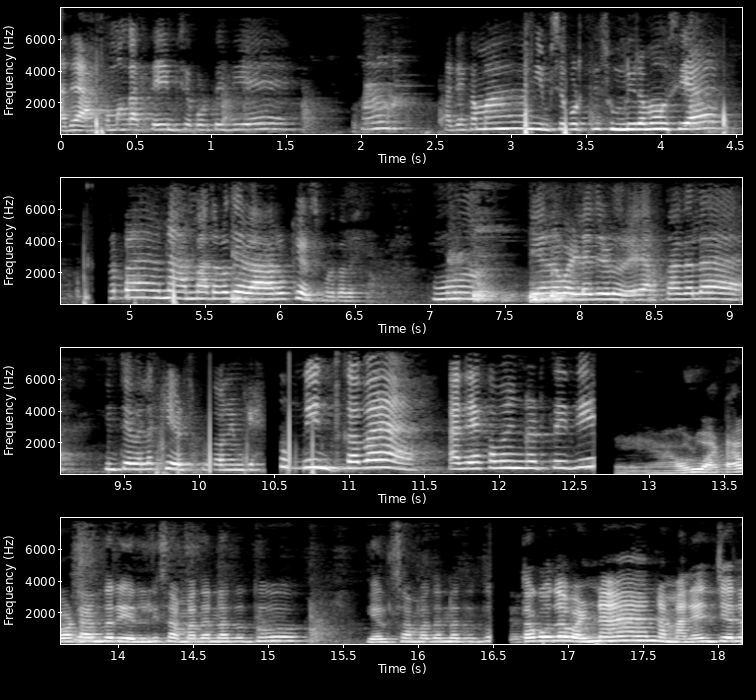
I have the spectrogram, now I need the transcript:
ಅದೇ ಅಕ್ಕಮ್ಮಂಗೆ ಅತ್ತೆ ಹಿಂಸೆ ಕೊಡ್ತಿದ್ದೀಯೇ ಹಾಂ ಅದೇ ಕಮ್ಮ ಹಿಂಸೆ ಕೊಡ್ತೀನಿ ಸುಮ್ಮನಿರಮ್ಮ ಹುಸಿಯ ಅಪ್ಪ ನಾನು ಮಾತಾಡೋದು ಯಾರು ಕೇಳಿಸ್ಬಿಡ್ತಾರೆ. ಹ್ಞೂ ಏನೋ ಒಳ್ಳೇದು ಹೇಳಿದ್ರೆ ಅರ್ಥ ಆಗಲ್ಲ. ಇಂಥವೆಲ್ಲ ಕೇಳಿಸ್ಬಿಡ್ತಾವೆ ನಿಮಗೆ. ನಿಂತ್ಕವ ಅದೇ ಕಮ್ಮ ಹಿಂಗೆ ನಡ್ತಿದ್ದಿ ಅವಳು ವಟ ವಟ ಅಂದ್ರೆ ಎಲ್ಲಿ ಸಮಾಧಾನ ಅದದ್ದು ಎಲ್ಲಿ ಸಮಾಧಾನ ಅದದ್ದು ಎತ್ತಗೋದ ಅಣ್ಣ ನಮ್ಮ ಮನೆ ಜನ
